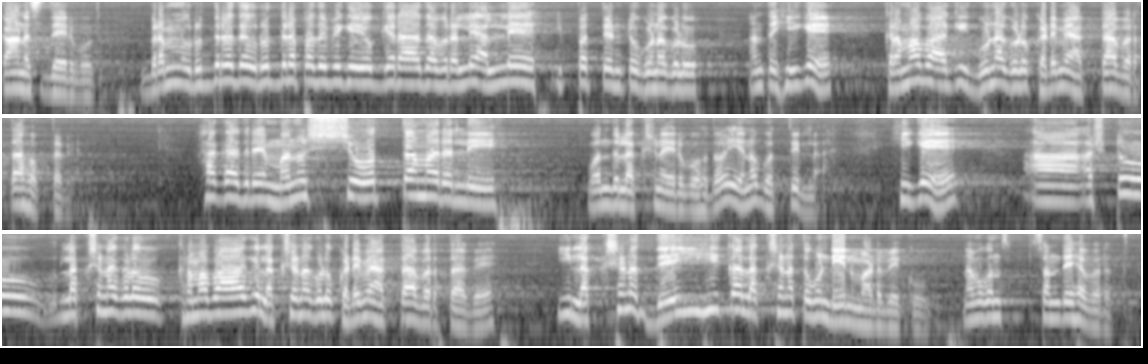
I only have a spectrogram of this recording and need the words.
ಕಾಣಿಸದೇ ಇರ್ಬೋದು. ಬ್ರಹ್ಮ, ರುದ್ರದ, ರುದ್ರ ಪದವಿಗೆ ಯೋಗ್ಯರಾದವರಲ್ಲಿ ಅಲ್ಲೇ ಇಪ್ಪತ್ತೆಂಟು ಗುಣಗಳು ಅಂತ ಹೀಗೆ ಕ್ರಮವಾಗಿ ಗುಣಗಳು ಕಡಿಮೆ ಆಗ್ತಾ ಬರ್ತಾ ಹೋಗ್ತವೆ. ಹಾಗಾದರೆ ಮನುಷ್ಯೋತ್ತಮರಲ್ಲಿ ಒಂದು ಲಕ್ಷಣ ಇರಬಹುದೋ ಏನೋ ಗೊತ್ತಿಲ್ಲ. ಹೀಗೆ ಅಷ್ಟು ಲಕ್ಷಣಗಳು, ಕ್ರಮವಾಗಿ ಲಕ್ಷಣಗಳು ಕಡಿಮೆ ಆಗ್ತಾ ಬರ್ತವೆ. ಈ ಲಕ್ಷಣ ದೈಹಿಕ ಲಕ್ಷಣ ತಗೊಂಡು ಏನು ಮಾಡಬೇಕು? ನಮಗೊಂದು ಸಂದೇಹ ಬರುತ್ತೆ.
